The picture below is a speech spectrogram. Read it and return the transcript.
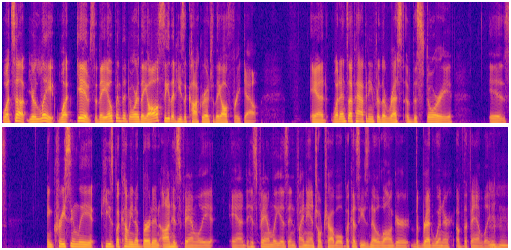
what's up? You're late. What gives?" They open the door. They all see that he's a cockroach. So they all freak out. And what ends up happening for the rest of the story is increasingly he's becoming a burden on his family and his family is in financial trouble because he's no longer the breadwinner of the family. Mm-hmm.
